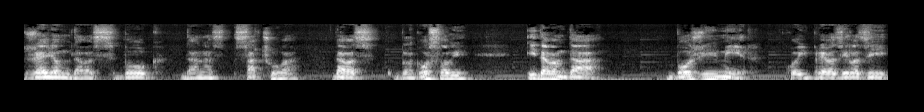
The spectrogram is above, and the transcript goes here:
željom da vas Bog danas sačuva, da vas blagoslovi i da vam da Božji mir koji prevazilazi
